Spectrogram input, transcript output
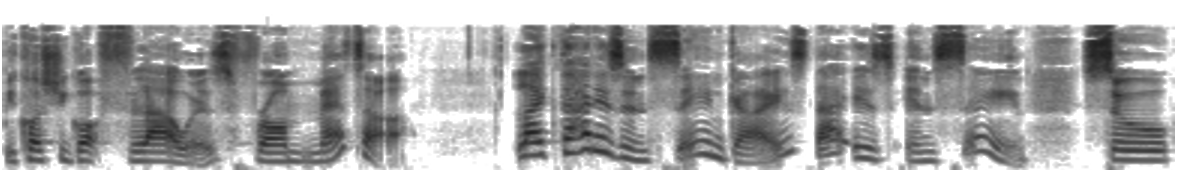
because she got flowers from Meta. Like, that is insane, guys. That is insane. So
